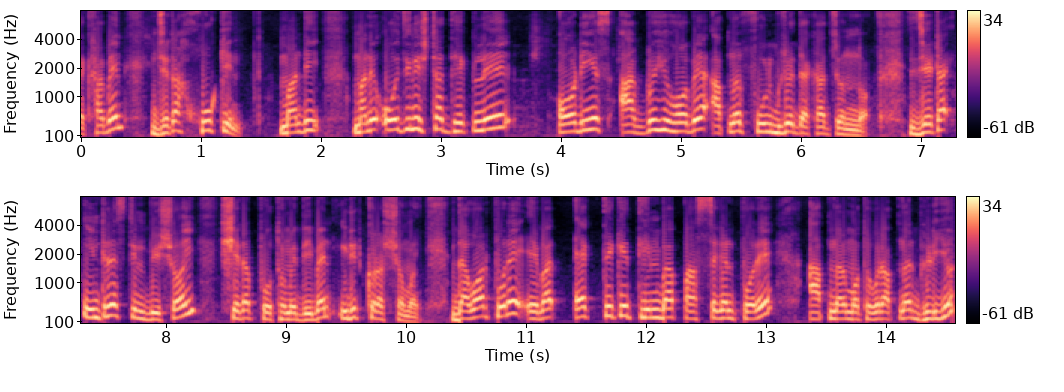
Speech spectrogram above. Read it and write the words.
দেখাবেন যেটা হুকিন। মানে মানে ওই জিনিসটা দেখলে অডিয়েন্স আগ্রহী হবে আপনার ফুল ভিডিও দেখার জন্য। যেটা ইন্টারেস্টিং বিষয়, সেটা প্রথমে দিবেন এডিট করার সময়। দেওয়ার পরে এবার এক থেকে তিন বা পাঁচ সেকেন্ড পরে আপনার মতো করে আপনার ভিডিও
